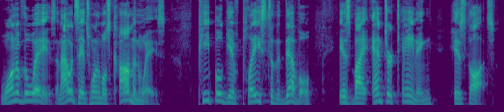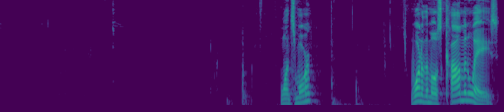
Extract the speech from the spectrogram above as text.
One of the ways, and I would say it's one of the most common ways, people give place to the devil is by entertaining his thoughts. Once more, one of the most common ways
